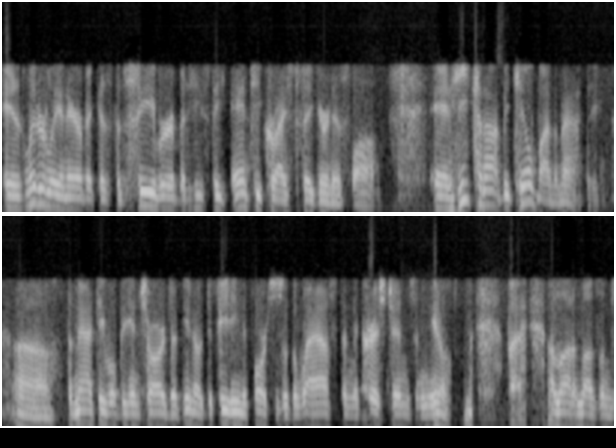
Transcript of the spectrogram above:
is literally in Arabic is the deceiver, but he's the antichrist figure in Islam, and he cannot be killed by the Mahdi. Uh, the Mahdi will be in charge of you know defeating the forces of the West and the Christians, and you know, a lot of Muslims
